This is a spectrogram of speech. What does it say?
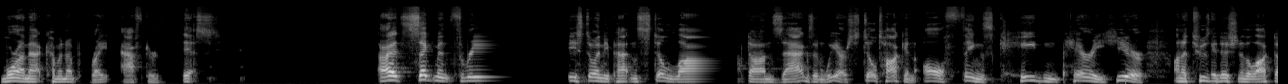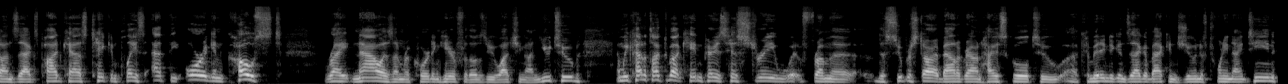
More on that coming up right after this. All right, segment three. Still Andy Patton, still locked on Zags, and we are still talking all things Kaden Perry here on a Tuesday edition of the Locked On Zags podcast, taking place at the Oregon coast right now as I'm recording here for those of you watching on YouTube. And we kind of talked about Kaden Perry's history from the, the superstar at Battleground High School to uh, committing to Gonzaga back in June of 2019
